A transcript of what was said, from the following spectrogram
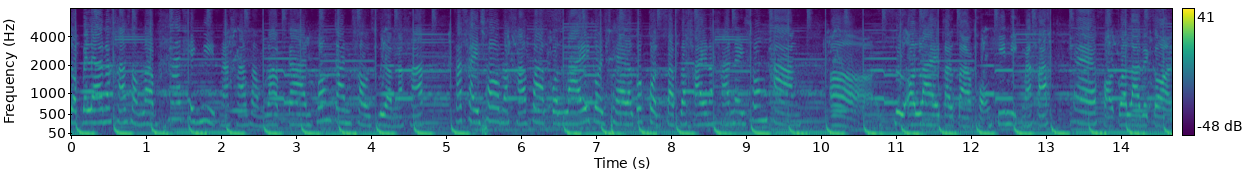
จบไปแล้วนะคะสำหรับ 5 เทคนิคนะคะสำหรับการป้องกันเข่าเสื่อมนะคะ ถ้าใครชอบนะคะ ฝากกดไลค์กดแชร์แล้วก็กด subscribe นะคะ ในช่องทางสื่อออนไลน์ต่างๆ ของคลินิกนะคะแค่ขอตัวลาไปก่อน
